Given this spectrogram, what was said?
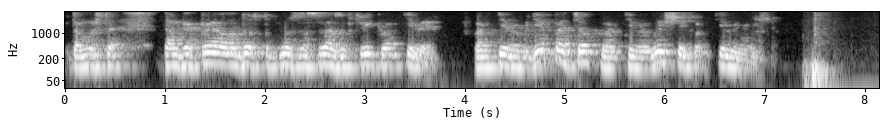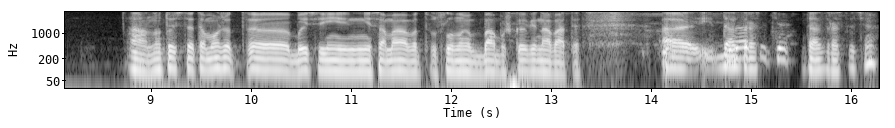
Потому что там, как правило, доступ нужно сразу в три квартиры. В Квартиру где потек, квартиру выше, квартиру ниже. А, ну то есть это может э, быть и не сама вот условно бабушка виновата. А, да, здравствуйте. Да, здравствуйте.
